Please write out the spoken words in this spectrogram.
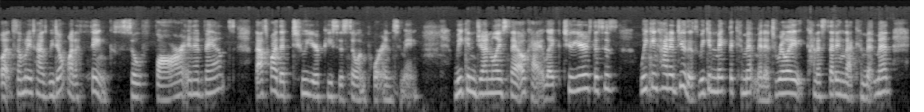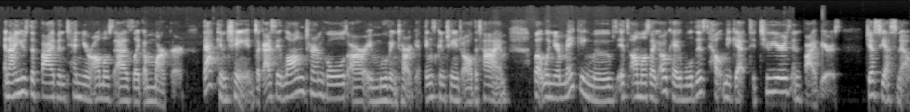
But so many times we don't want to think so far in advance. That's why the two year piece is so important to me. We can generally say, okay, like two years, this is we can kind of do this. We can make the commitment. It's really kind of setting that commitment. And I use the five and 10 year almost as like a marker that can change. Like I say, long term goals are a moving target. Things can change all the time. But when you're making moves, it's almost like, okay, will this help me get to two years and five years? Just yes, no.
